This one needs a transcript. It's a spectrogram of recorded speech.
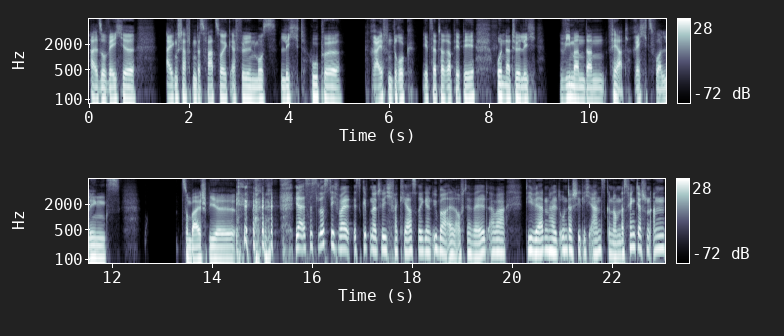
Also welche Eigenschaften das Fahrzeug erfüllen muss, Licht, Hupe, Reifendruck etc. pp. Und natürlich, wie man dann fährt. Rechts vor links zum Beispiel. ja, es ist lustig, weil es gibt natürlich Verkehrsregeln überall auf der Welt, aber die werden halt unterschiedlich ernst genommen. Das fängt ja schon an,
